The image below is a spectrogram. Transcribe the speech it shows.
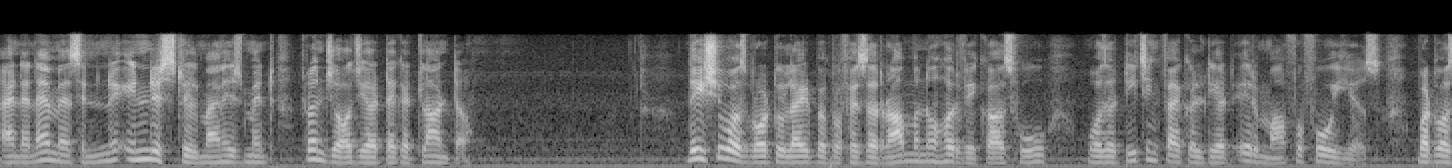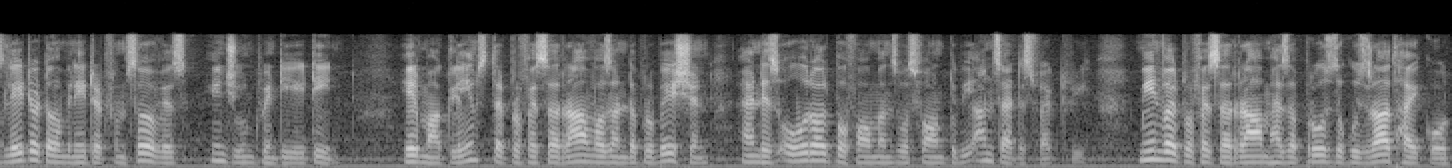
and an MS in Industrial Management from Georgia Tech Atlanta. The issue was brought to light by Professor Ram Manohar Vikas, who was a teaching faculty at IRMA for four years, but was later terminated from service in June 2018. IRMA claims that Professor Ram was under probation and his overall performance was found to be unsatisfactory. Meanwhile, Professor Ram has approached the Gujarat High Court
